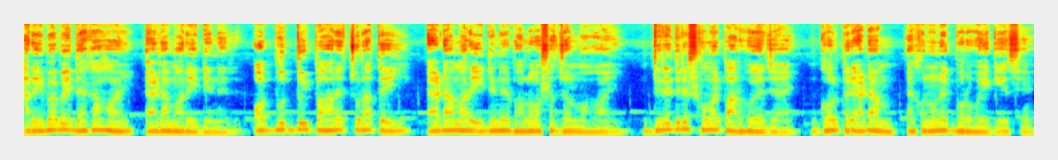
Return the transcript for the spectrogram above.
আর এভাবেই দেখা হয় অ্যাডাম আর ইডেনের অদ্ভুত দুই পাহাড়ের চূড়াতেই অ্যাডাম আর ইডেনের ভালোবাসার জন্ম হয়। ধীরে ধীরে সময় পার হয়ে যায়। গল্পের অ্যাডাম এখন অনেক বড় হয়ে গিয়েছে।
